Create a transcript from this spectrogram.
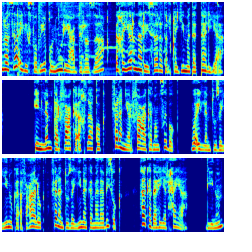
ومن رسائل الصديق نوري عبد الرزاق تخيرنا الرسالة القيمة التالية: إن لم ترفعك أخلاقك فلن يرفعك منصبك، وإن لم تزينك أفعالك فلن تزينك ملابسك، هكذا هي الحياة، دين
